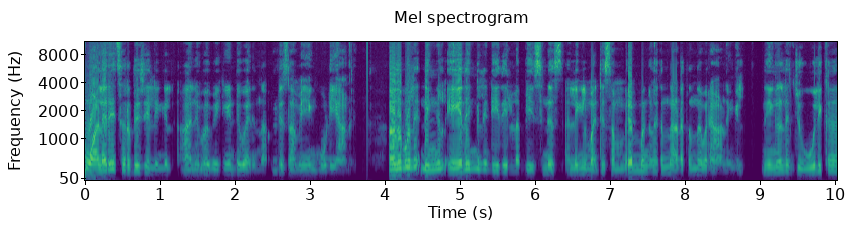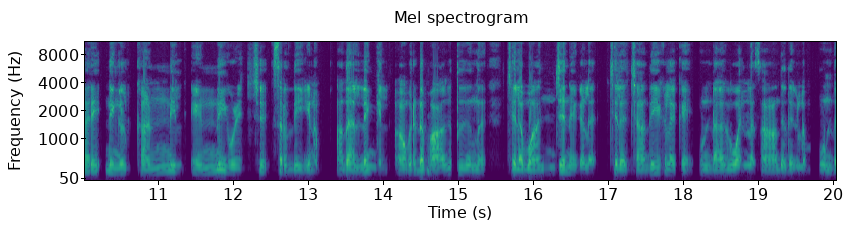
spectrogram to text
വളരെ ശ്രദ്ധിച്ചില്ലെങ്കിൽ അനുഭവിക്കേണ്ടി വരുന്ന ഒരു സമയം കൂടിയാണ്. അതുപോലെ നിങ്ങൾ ഏതെങ്കിലും രീതിയിലുള്ള ബിസിനസ് അല്ലെങ്കിൽ മറ്റ് സംരംഭങ്ങളൊക്കെ നടത്തുന്നവരാണെങ്കിൽ നിങ്ങളുടെ ജോലിക്കാരെ നിങ്ങൾ കണ്ണിൽ എണ്ണയൊഴിച്ച് ശ്രദ്ധിക്കണം. അതല്ലെങ്കിൽ അവരുടെ ഭാഗത്ത് നിന്ന് ചില വഞ്ചനകൾ ചില ചതികളൊക്കെ ഉണ്ടാകുവാനുള്ള സാധ്യതകളും ഉണ്ട്.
